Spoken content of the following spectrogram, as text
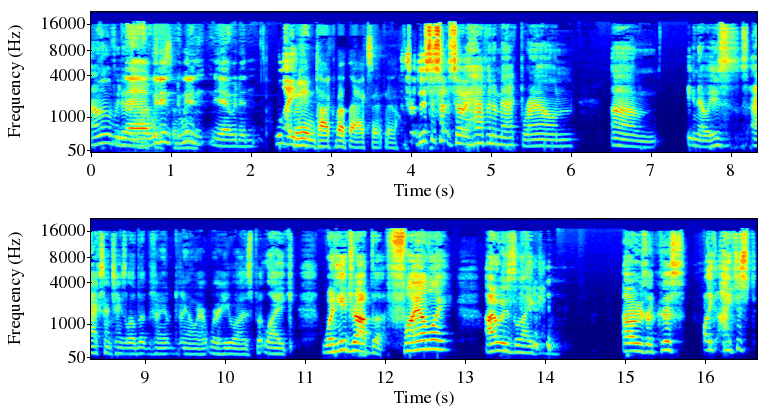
I don't know if we did. No, we didn't. We didn't. Yeah, we didn't. Like we didn't talk about the accent. No. So this is so it happened to Mack Brown. Um, you know, his accent changed a little bit depending on where, where he was, but like when he dropped the family, I was like, I was like, this, like, I just,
